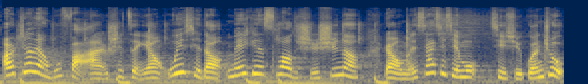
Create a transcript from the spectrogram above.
而这两部法案是怎样威胁到 Megan's Law 的实施呢？让我们下期节目继续关注。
